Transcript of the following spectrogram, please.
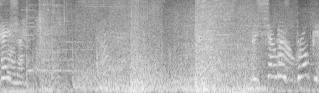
The shell is broken.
